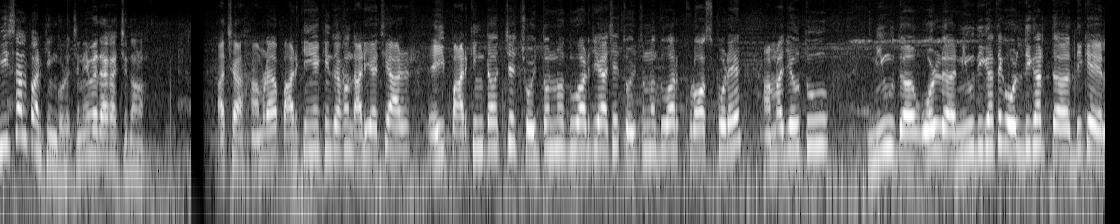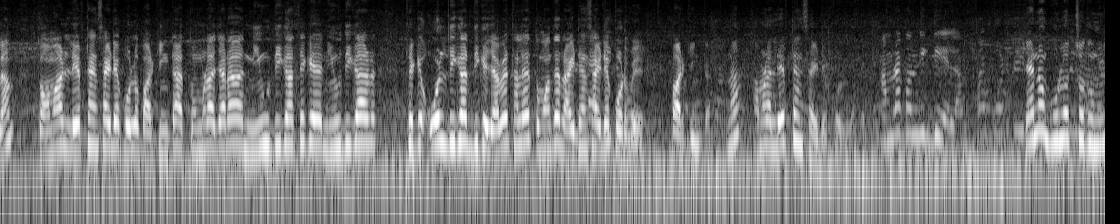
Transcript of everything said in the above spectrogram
বিশাল পার্কিং করেছে। নেমে দেখাচ্ছি দাঁড়া আচ্ছা আমরা পার্কিংয়ে কিন্তু এখন দাঁড়িয়ে আছি। আর এই পার্কিংটা হচ্ছে চৈতন্য দুয়ার যে আছে চৈতন্য দুয়ার ক্রস করে আমরা যেহেতু নিউ ওল্ড নিউ দীঘা থেকে ওল্ড দীঘার দিকে এলাম। তো আমার লেফট হ্যান্ড সাইডে পড়ল পার্কিংটা তোমরা যারা নিউ দীঘা থেকে নিউ দীঘার থেকে ওল্ড দীঘার দিকে যাবে তাহলে তোমাদের রাইট হ্যান্ড সাইডে পড়বে পার্কিংটা না? আমরা লেফট হ্যান্ড সাইডে পড়ল আমরা কোন দিক দিয়ে এলাম? কেন ভুলোচ্ছ তুমি?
